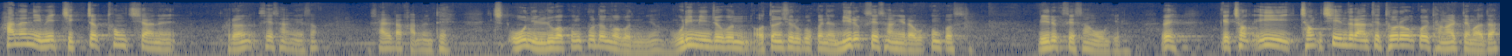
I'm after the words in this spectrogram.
하느님이 직접 통치하는 그런 세상에서 살다 가면 돼. 온 인류가 꿈꾸던 거거든요. 우리 민족은 어떤 식으로 꿈꿨냐? 미륵 세상이라고 꿈꿨어요. 미륵 세상 오기를. 왜? 이 정치인들한테 더러운 꼴 당할 때마다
